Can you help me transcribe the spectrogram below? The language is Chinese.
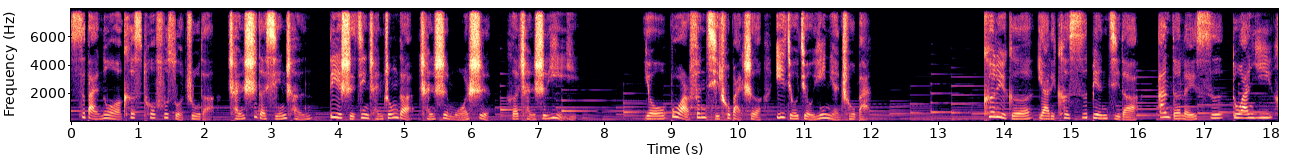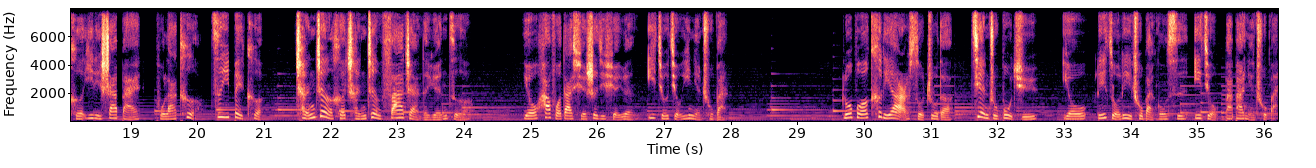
斯百诺科斯托夫所著的《城市的形成：历史进程中的城市模式和城市意义》，由布尔芬奇出版社一九九一年出版。科律格亚历克斯编辑的《安德雷斯杜安伊和伊丽莎白普拉特兹伊贝克城镇和城镇发展的原则》，由哈佛大学设计学院一九九一年出版。罗伯·克里尔所著的《建筑布局》由李佐利出版公司一九八八年出版；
